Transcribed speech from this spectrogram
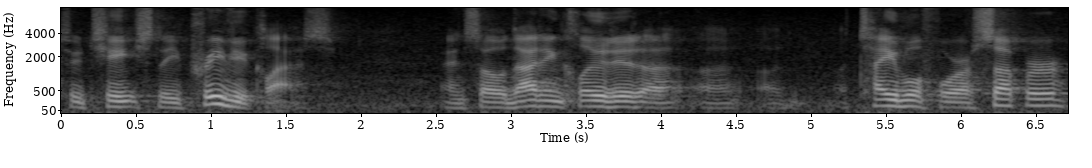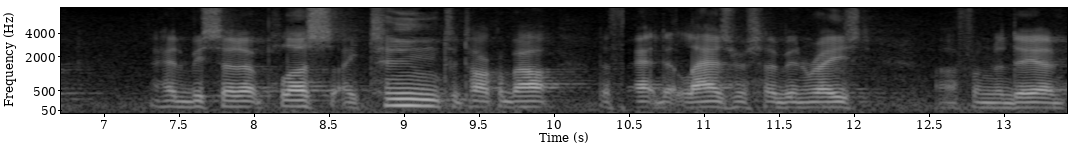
to teach the preview class. And so that included a, table for a supper that had to be set up, plus a tomb to talk about the fact that Lazarus had been raised uh, from the dead.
